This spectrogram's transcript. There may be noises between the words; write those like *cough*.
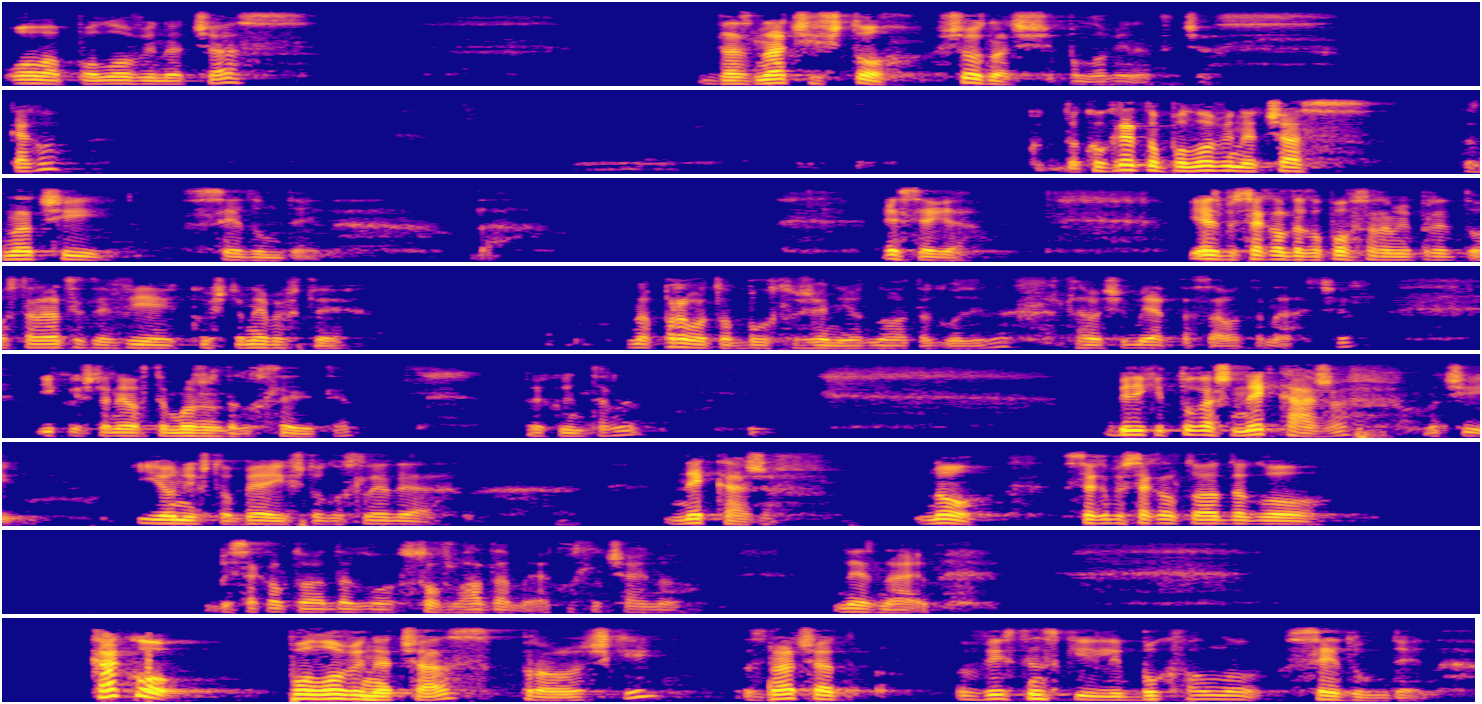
ова половина час, да значи што? Што значише половината час? Како? Да, конкретно половина час значи седум дена. Да. Е сега, Јас би сакал да го повторам и пред останаците вие, кои што не бевте на првото богослужение од новата година, *laughs* тоа беше мерта сабота на вечер, и кои што немавте можност да го следите преку интернет. Бидеќи тогаш не кажав, значи и они што беа и што го следеа, не кажав, но сега би сакал тоа да го би сакал тоа да го совладаме, ако случајно не знаеме. Како половина час пророчки значат вистински или буквално седум дена?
